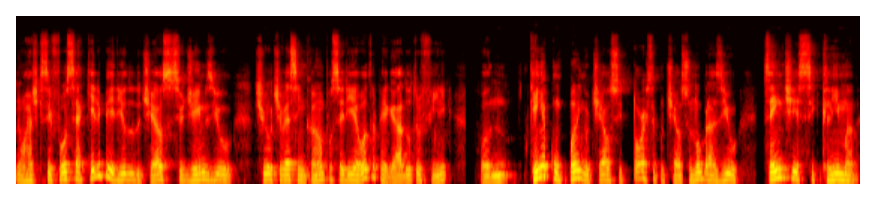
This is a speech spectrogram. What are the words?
Eu acho que se fosse aquele período do Chelsea, se o James e o Tio tivessem em campo, seria outra pegada, outro feeling. Quem acompanha o Chelsea, torce pro Chelsea no Brasil, sente esse clima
